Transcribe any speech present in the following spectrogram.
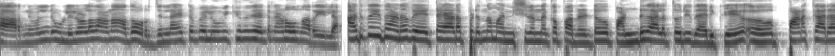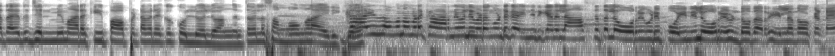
കാർണിവലിന്റെ ഉള്ളിലുള്ളതാണോ? അത് ഒറിജിനലായിട്ട് ബലൂൺ വിൽക്കുന്ന ചേട്ടനാണോ എന്ന് അറിയില്ല അടുത്ത ഇതാണ് വേട്ടയാടപ്പെടുന്ന മനുഷ്യൻ എന്നൊക്കെ പറഞ്ഞിട്ട് പണ്ട് കാലത്ത് ഒരു ഇതായിരിക്കും പണക്കാർ അതായത് ജന്മിമാരൊക്കെ ഈ പാവപ്പെട്ടവരൊക്കെ കൊല്ലുമല്ലോ അങ്ങനത്തെ വല്ല സംഭവങ്ങളായിരിക്കും അപ്പൊ നമ്മുടെ കാർണിവൽ ഇവിടെ കൊണ്ട് കഴിഞ്ഞിരിക്കുകയാണ്. ലാസ്റ്റത്തെ ലോറി കൂടി പോയി. ഇനി ലോറി ഉണ്ടോ എന്ന് അറിയില്ല നോക്കട്ടെ.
